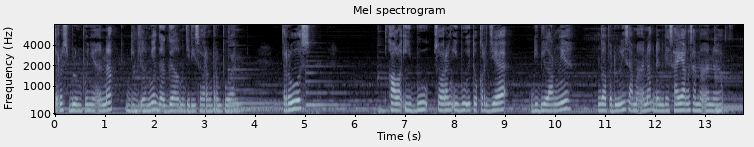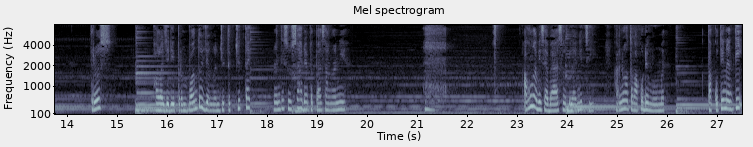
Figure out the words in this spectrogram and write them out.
terus belum punya anak dibilangnya gagal menjadi seorang perempuan. Terus kalau ibu seorang ibu itu kerja dibilangnya nggak peduli sama anak dan gak sayang sama anak. Terus kalau jadi perempuan tuh jangan jutek-jutek. Nanti susah dapet pasangannya. Aku nggak bisa bahas lebih lanjut sih karena otak aku udah mumet. Takutnya nanti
